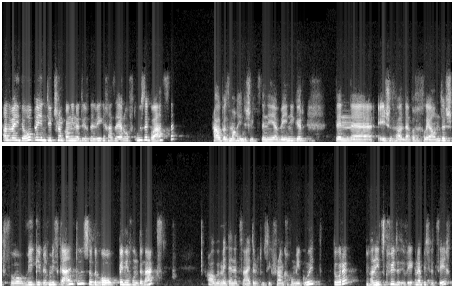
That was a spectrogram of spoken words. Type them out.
also wenn ich da bin, in Deutschland gehe ich natürlich dann wirklich auch sehr oft rausgewassen. Aber das mache ich in der Schweiz dann eher weniger. Dann äh, ist es halt einfach ein bisschen anders, von wie gebe ich mein Geld aus oder wo bin ich unterwegs. Aber mit diesen 2.000, 3.000 Franken komme ich gut durch. Ich habe nicht das Gefühl, dass ich auf irgendetwas verzichte.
